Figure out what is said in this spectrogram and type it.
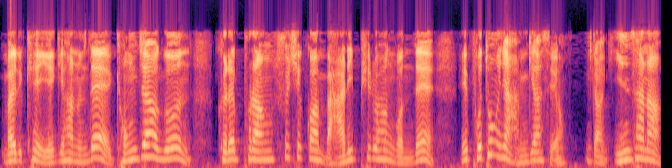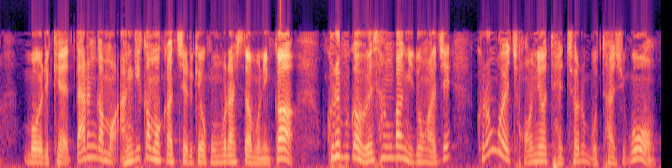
막 이렇게 얘기하는데 경제학은 그래프랑 수식과 말이 필요한 건데 예, 보통 그냥 암기하세요. 그러니까 인사나 뭐 이렇게 다른 과목 암기 과목 같이 이렇게 공부를 하시다 보니까 그래프가 왜 상방 이동하지? 그런 거에 전혀 대처를 못 하시고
